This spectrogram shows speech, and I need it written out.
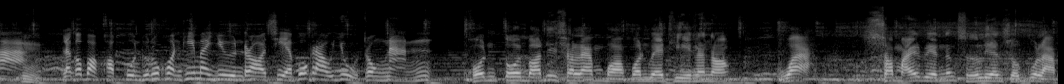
ค่ะ อืม แล้วก็บอกขอบคุณทุกๆคนที่มายืนรอเชียร์พวกเราอยู่ตรงนั้น คนตูนบอดี้สแลมบอกบนเวทีนะน้อง ว่า สมัยเรียนหนังสือเรียนสวนกุหลาบ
